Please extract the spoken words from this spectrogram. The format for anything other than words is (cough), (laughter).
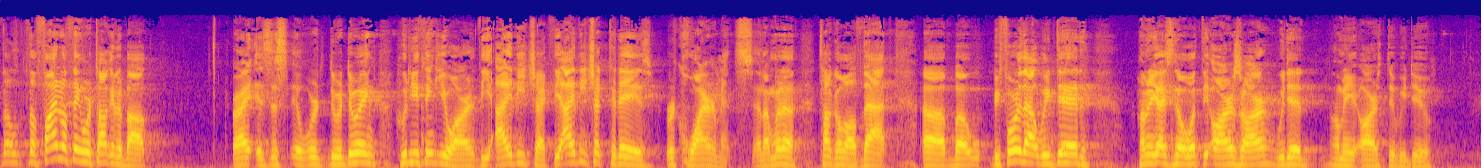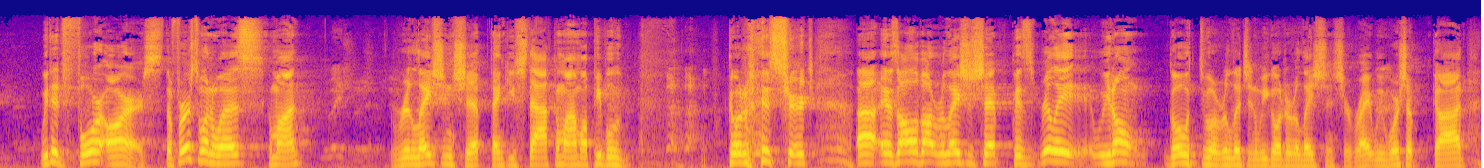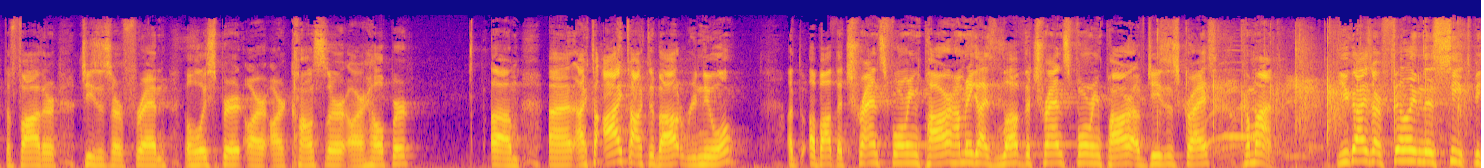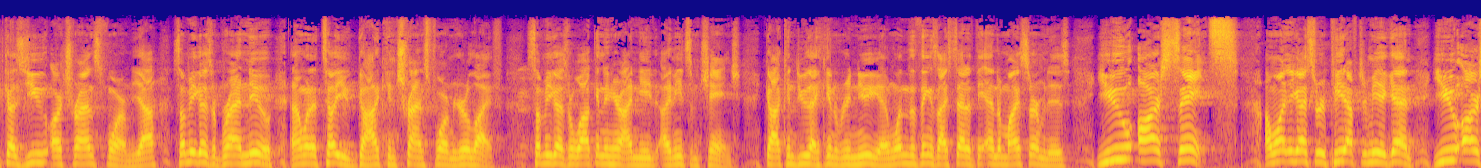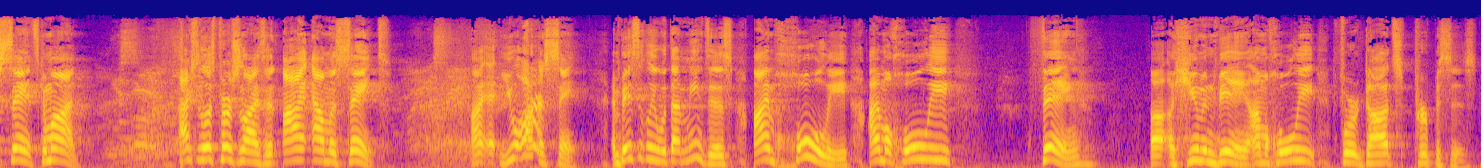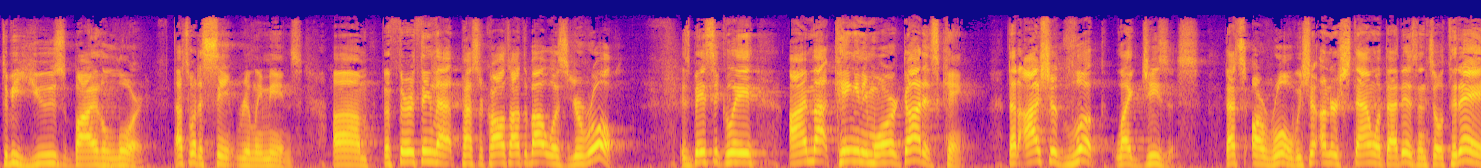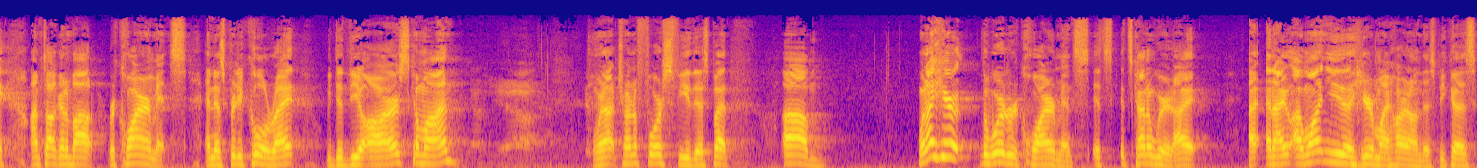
the, the final thing we're talking about, right, is this we're, we're doing who do you think you are? The ID check. The ID check today is requirements. And I'm going to talk about that. Uh, but before that, we did, how many guys know what the R's are? We did, how many R's did we do? We did four R's. The first one was, come on, relationship. relationship. Thank you, staff. Come on, about people who go to (laughs) this church? Uh, it was all about relationship because really, we don't go to a religion, we go to relationship, right? We worship God, the Father, Jesus, our friend, the Holy Spirit, our, our counselor, our helper. Um, and I, t- I talked about renewal, about the transforming power. How many guys love the transforming power of Jesus Christ? Come on. You guys are filling this seat because you are transformed, yeah? Some of you guys are brand new, and I want to tell you, God can transform your life. Some of you guys are walking in here, I need, I need some change. God can do that. He can renew you. And one of the things I said at the end of my sermon is, You are saints. I want you guys to repeat after me again. You are saints. Come on. Actually, let's personalize it. I am a saint. I, you are a saint. And basically, what that means is, I'm holy. I'm a holy thing uh, a human being. I'm holy for God's purposes, to be used by the Lord. That's what a saint really means. Um, the third thing that Pastor Carl talked about was your role. Is basically, I'm not king anymore, God is king. That I should look like Jesus. That's our role. We should understand what that is. And so today, I'm talking about requirements. And it's pretty cool, right? We did the R's, come on. Yeah. We're not trying to force feed this, but um, when I hear the word requirements, it's, it's kind of weird. I, I and I, I want you to hear my heart on this because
